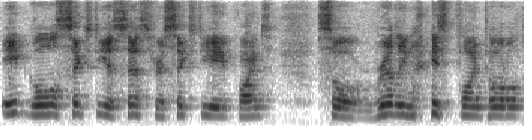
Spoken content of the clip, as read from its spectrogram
8 goals, 60 assists for 68 points. So really nice point total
